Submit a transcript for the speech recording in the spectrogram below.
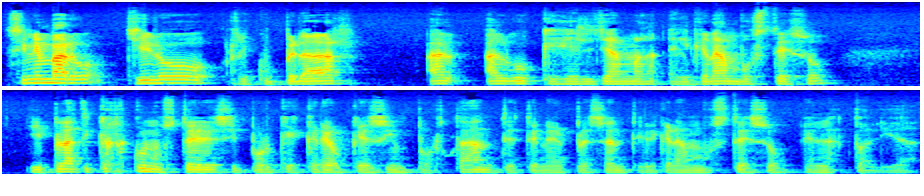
Sin embargo, quiero recuperar algo que él llama el gran bostezo y platicar con ustedes y por qué creo que es importante tener presente el gran bostezo en la actualidad.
